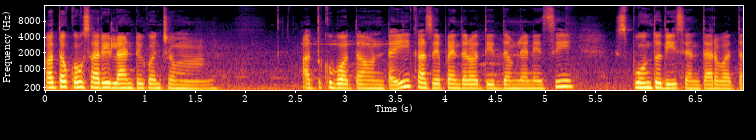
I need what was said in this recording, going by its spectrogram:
కాకపోతే ఒక్కొక్కసారి ఇలాంటివి కొంచెం అతుకుపోతూ ఉంటాయి. కాసేపు అయిన తర్వాత తీద్దాంలే అనేసి స్పూన్తో తీసాను తర్వాత.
